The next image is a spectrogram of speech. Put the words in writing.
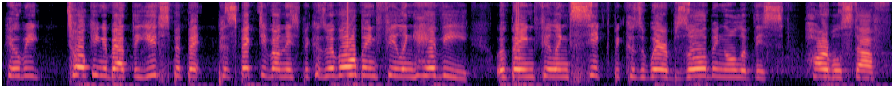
He'll be talking about the youth's perspective on this because we've all been feeling heavy. We've been feeling sick because we're absorbing all of this horrible stuff.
